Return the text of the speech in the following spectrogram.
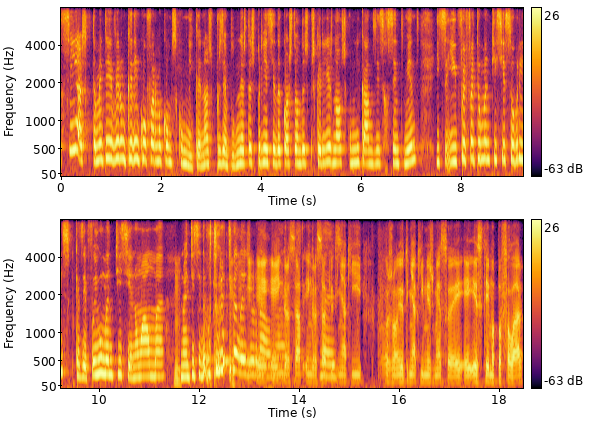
Sim, acho que também tem a ver um bocadinho com a forma como se comunica. Nós, por exemplo, nesta experiência da Costão das Pescarias, nós comunicámos isso recentemente e, e, foi feita uma notícia sobre isso. Quer dizer, foi uma notícia, não há uma, hum. uma notícia de abertura de telejornal. É, é, é, é engraçado, é engraçado Mas... que eu tinha aqui Oh, João, eu tinha aqui mesmo essa, é, é esse tema para falar,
